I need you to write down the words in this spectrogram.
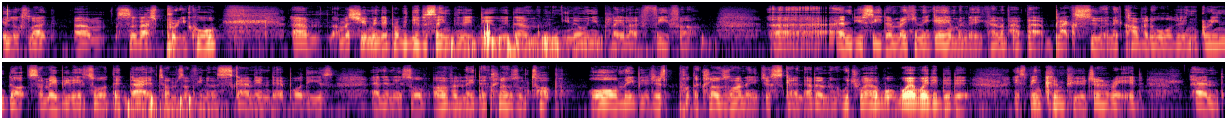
It looks like um, so that's pretty cool. Um, I'm assuming they probably did the same thing they do with um, you know, when you play like FIFA, uh, and you see them making a game and they kind of have that black suit and they're covered all in green dots. So maybe they sort of did that in terms of you know scanning their bodies and then they sort of overlay the clothes on top, or maybe they just put the clothes on and just scanned. I don't know which way, where way they did it. It's been computer generated, and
